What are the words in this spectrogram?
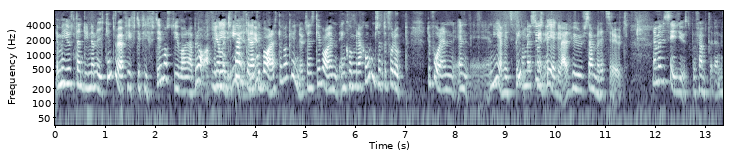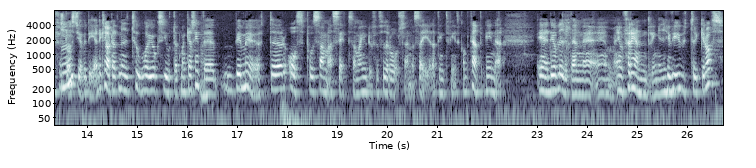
Ja, men just den dynamiken tror jag, 50-50, måste ju vara bra. För Ja, det är inte är tanken det att det bara ska vara kvinnor, utan det ska vara en, en kombination så att du får upp du får en, en, en helhetsbild Ja, som är speglar hur samhället ser ut. Nej, men vi ser ljust på framtiden, förstås Mm. gör vi det. Det är klart att metoo har ju också gjort att man kanske inte bemöter oss på samma sätt som man gjorde för fyra år sedan och säger att det inte finns kompetenta kvinnor. Eh, Det har blivit en, eh, en förändring i hur vi uttrycker oss.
